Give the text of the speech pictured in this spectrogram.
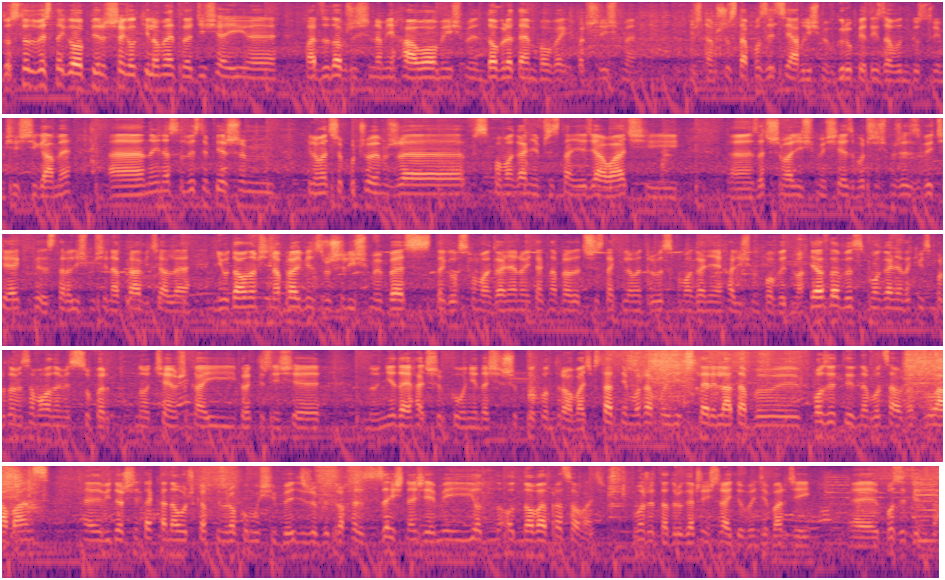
Do 121 km dzisiaj e, bardzo dobrze się nam jechało. Mieliśmy dobre tempo, jak patrzyliśmy, gdzieś tam szósta pozycja, byliśmy w grupie tych zawodników, z którymi się ścigamy. E, no i na 121 km poczułem, że wspomaganie przestaje działać i zatrzymaliśmy się, zobaczyliśmy, że jest wyciek, staraliśmy się naprawić, ale nie udało nam się naprawić, więc ruszyliśmy bez tego wspomagania, no i tak naprawdę 300 km bez wspomagania jechaliśmy po wydmach. Jazda bez wspomagania takim sportowym samochodem jest super no, ciężka i praktycznie się no, nie da jechać szybko, nie da się szybko kontrolować. Ostatnie można powiedzieć 4 lata były pozytywne, bo cały czas był awans. E, widocznie taka nauczka w tym roku musi być, żeby trochę zejść na ziemię i od, od nowa pracować. Może ta druga część rajdu będzie bardziej e, pozytywna.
